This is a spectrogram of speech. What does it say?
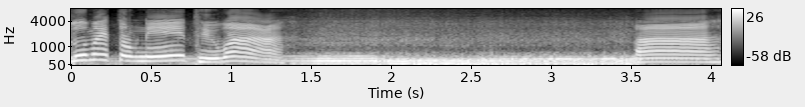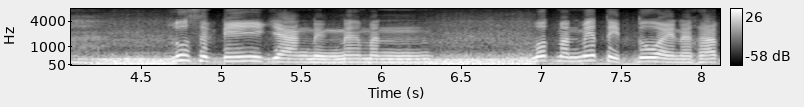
รู้ไหมตรงนี้ถือว่าอ่ารู้สึกดีอีกอย่างหนึ่งนะมันรถมันไม่ติดด้วยนะครับ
